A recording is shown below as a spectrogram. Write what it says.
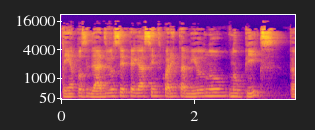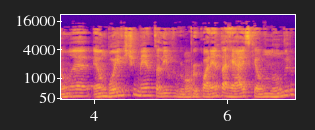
tem a possibilidade de você pegar 140 mil no, no Pix. Então, é, é um bom investimento ali, por, por 40 reais, que é um número.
